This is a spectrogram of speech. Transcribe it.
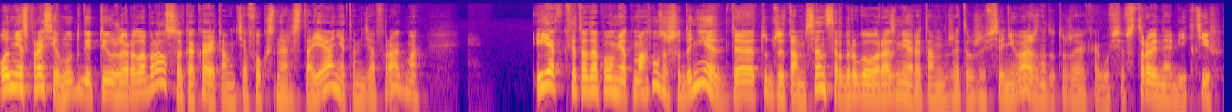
Он меня спросил, ну, говорит, ты уже разобрался, какое там у тебя фокусное расстояние, там диафрагма? И я как-то тогда, помню, отмахнулся, что да нет, да тут же там сенсор другого размера, там же это уже все не важно, тут уже как бы все встроенный объектив.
